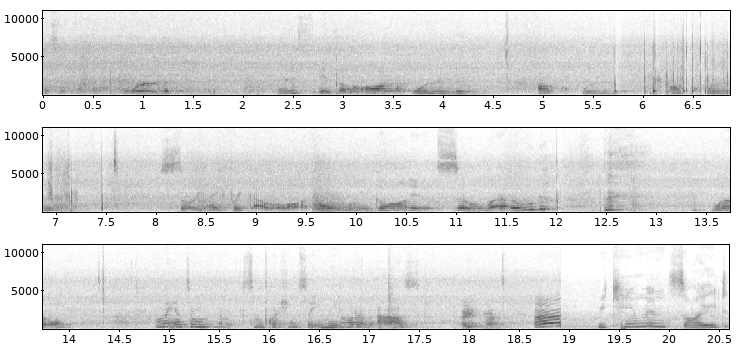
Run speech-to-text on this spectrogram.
This is awkward. This is awkward. Awkward. Awkward. Sorry, I freak out a lot. Oh my god, it's so loud. well, I'm gonna answer some questions that you may not have asked. Hey, come on. Uh, we came inside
